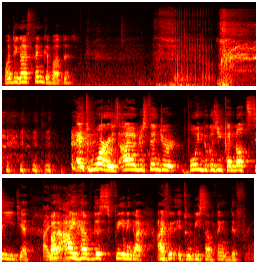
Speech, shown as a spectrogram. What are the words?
What do you guys think about this? it worries. I understand your point because you cannot see it yet, I but know. I have this feeling like I feel it will be something different.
